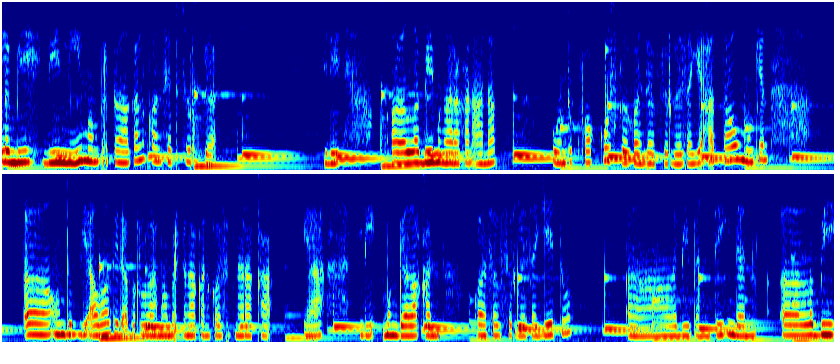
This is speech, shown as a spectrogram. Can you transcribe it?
lebih dini memperkenalkan konsep surga jadi uh, lebih mengarahkan anak untuk fokus ke konsep surga saja atau mungkin uh, untuk di awal tidak perlulah memperkenalkan konsep neraka ya jadi menggalakkan konsep surga saja itu uh, lebih penting dan uh, lebih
